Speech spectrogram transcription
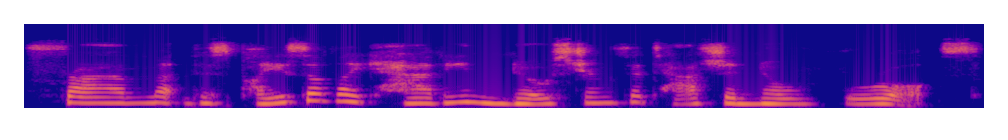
from this place of like having no strings attached and no rules.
